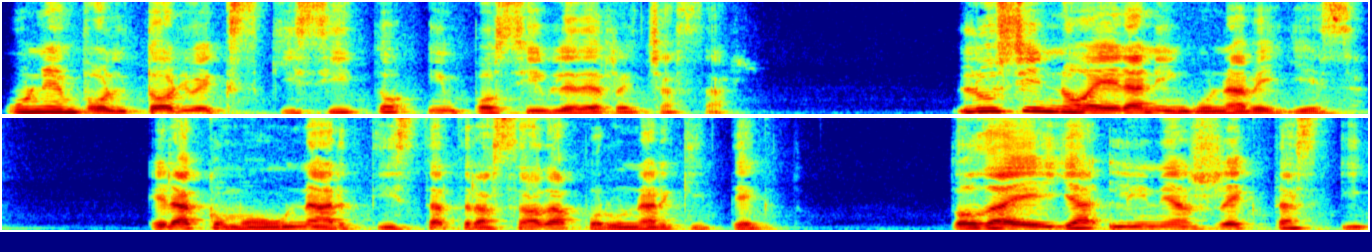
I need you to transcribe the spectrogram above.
un envoltorio exquisito imposible de rechazar. Lucy no era ninguna belleza, era como una artista trazada por un arquitecto, toda ella líneas rectas y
